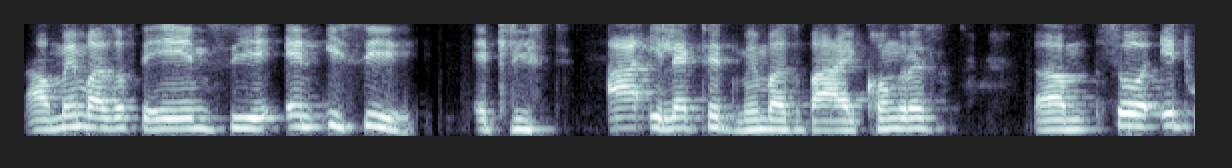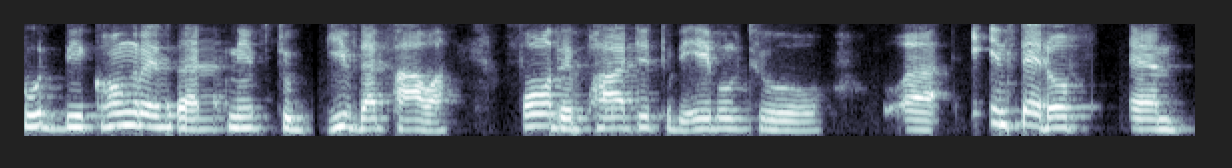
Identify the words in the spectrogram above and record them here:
our members of the ANC, NEC at least, are elected members by Congress. Um, so it would be Congress that needs to give that power for the party to be able to, uh, instead of um,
